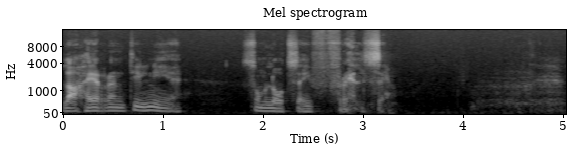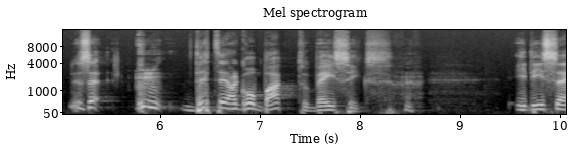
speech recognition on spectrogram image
la Herren til nye som lot seg frelse. Dette er go back to basics i disse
